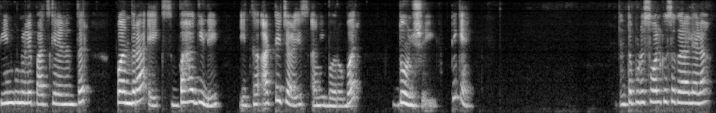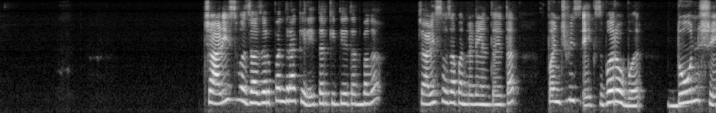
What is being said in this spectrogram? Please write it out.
तीन गुणुले पाच केल्यानंतर पंधरा एक्स भागिले इथं अठ्ठेचाळीस आणि बरोबर दोनशे येईल. ठीक? आहे नंतर पुढे सॉल्व कसं करायला चाळीस वजा जर पंधरा केले तर किती येतात बघा? चाळीस वजा पंधरा केल्यानंतर येतात पंचवीस एक्स बरोबर दोनशे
